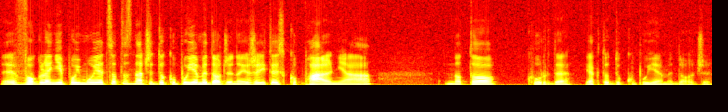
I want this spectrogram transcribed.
yy, w ogóle nie pojmuję, co to znaczy dokupujemy Dodży. No jeżeli to jest kopalnia, no to kurde, jak to dokupujemy Dodży?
